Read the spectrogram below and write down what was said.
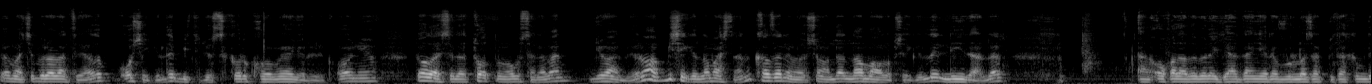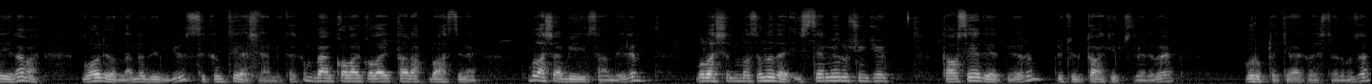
Ve maçı Brolanta'ya alıp o şekilde bitiriyor. Skoru korumaya yönelik oynuyor. Dolayısıyla Tottenham'a bu sene ben güvenmiyorum. Ama bir şekilde maçlarını kazanıyor. Şu anda namağlup şekilde liderler. Yani o kadar da böyle yerden yere vurulacak bir takım değil ama gol yollarında dediğim gibi sıkıntı yaşayan bir takım. Ben kolay kolay taraf bahsine bulaşan bir insan değilim. Bulaşılmasını da istemiyorum çünkü tavsiye de etmiyorum bütün takipçilerime, gruptaki arkadaşlarımıza.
